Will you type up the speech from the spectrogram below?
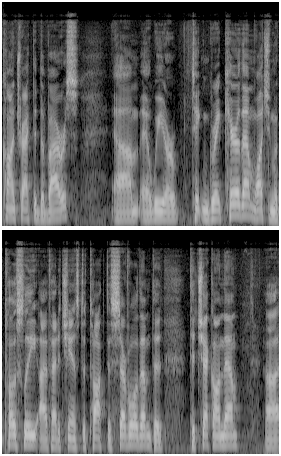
contracted the virus. Um, and we are taking great care of them, watching them closely. I've had a chance to talk to several of them to, to check on them. Uh,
